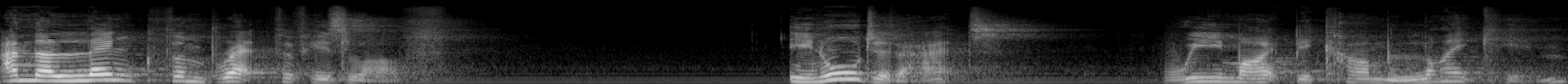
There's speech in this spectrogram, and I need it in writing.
and the length and breadth of his love. In order that we might become like him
